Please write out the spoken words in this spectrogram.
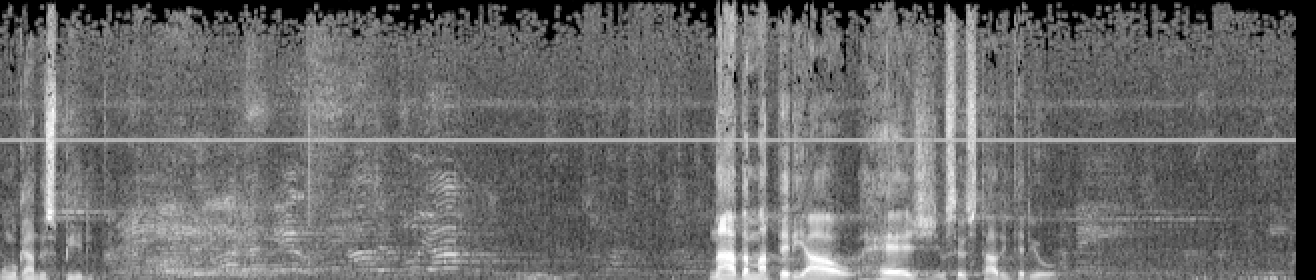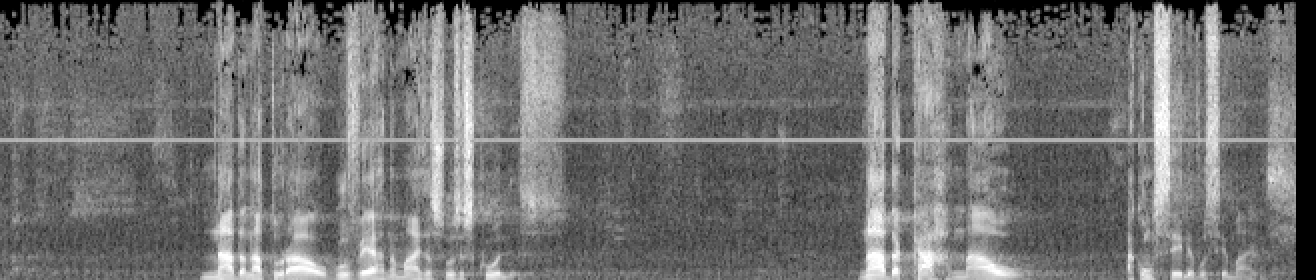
um lugar do Espírito. Nada material rege o seu estado interior. Nada natural governa mais as suas escolhas. Nada carnal aconselha você mais.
